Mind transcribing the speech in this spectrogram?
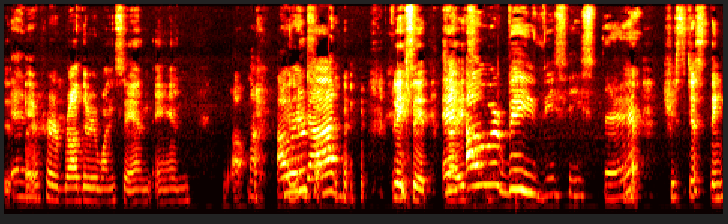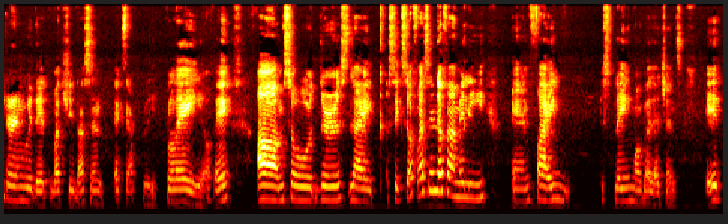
And- uh, her brother Wansen, and uh, my, and our dad plays it. So and it's our baby sister. She's just tinkering with it but she doesn't exactly play okay? Um so there's like six of us in the family and five is playing mobile legends. It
